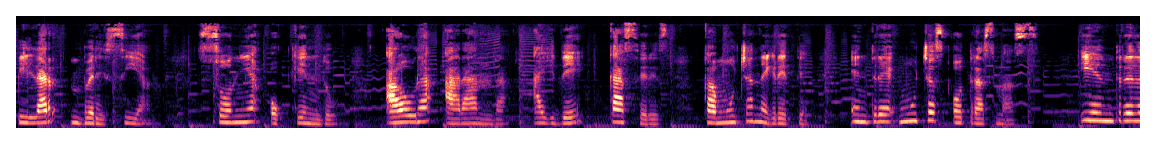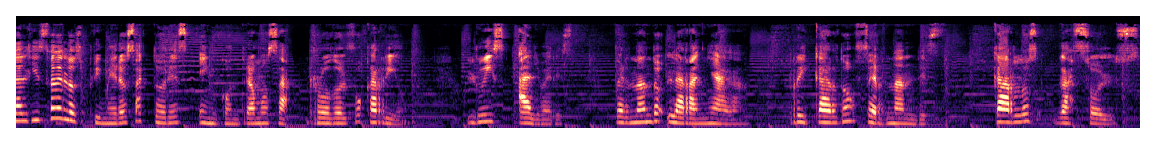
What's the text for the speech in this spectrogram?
Pilar Brescia, Sonia Oquendo, Aura Aranda, Aide Cáceres, Camucha Negrete, entre muchas otras más. Y entre la lista de los primeros actores encontramos a Rodolfo Carrillo, Luis Álvarez, Fernando Larrañaga, Ricardo Fernández, Carlos Gasols,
